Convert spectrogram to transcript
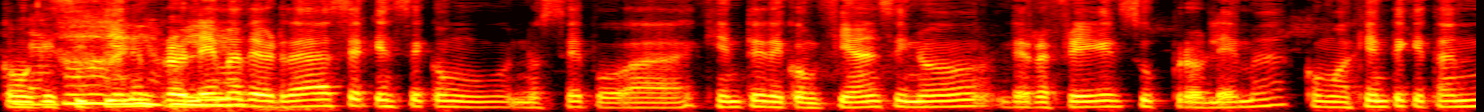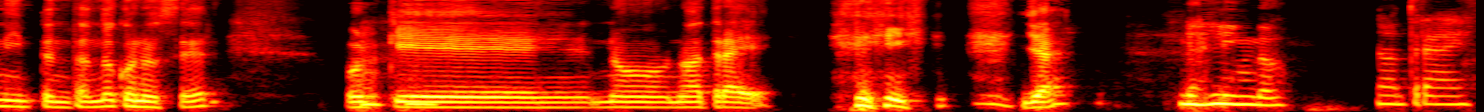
Como que si tienen Dios problemas, mío. de verdad, acérquense como, no sé, po, a gente de confianza y no le refrieguen sus problemas, como a gente que están intentando conocer, porque no, no atrae. ¿Ya? No es lindo. No trae.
